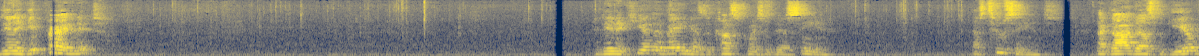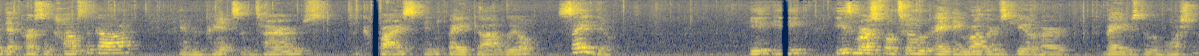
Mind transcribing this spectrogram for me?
Then they get pregnant. And then they kill their baby as a consequence of their sin. That's two sins. Now, God does forgive. That person comes to God and repents and turns to Christ in faith. God will save them. He, he, he's merciful to a, a mother who's killed her babies through abortion.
